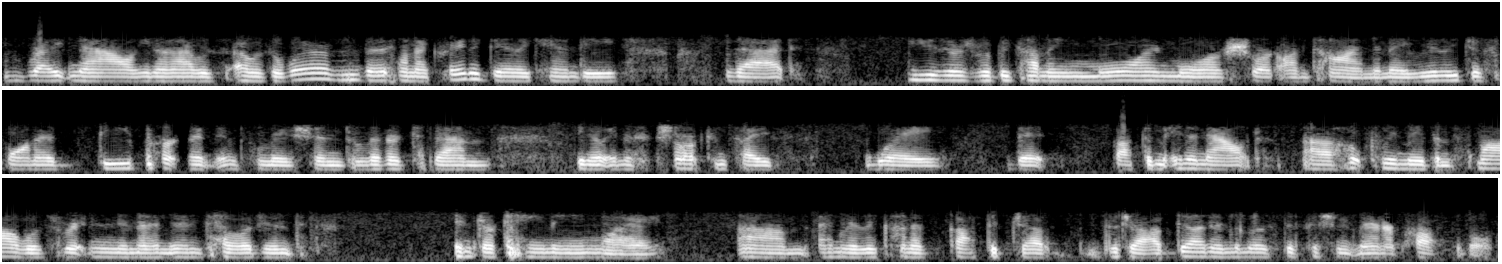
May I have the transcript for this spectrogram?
right now, you know, I was I was aware of this when I created Daily Candy that users were becoming more and more short on time, and they really just wanted the pertinent information delivered to them, you know, in a short, concise way that got them in and out. Uh, hopefully, made them smile. Was written in an intelligent, entertaining way, um, and really kind of got the job the job done in the most efficient manner possible.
